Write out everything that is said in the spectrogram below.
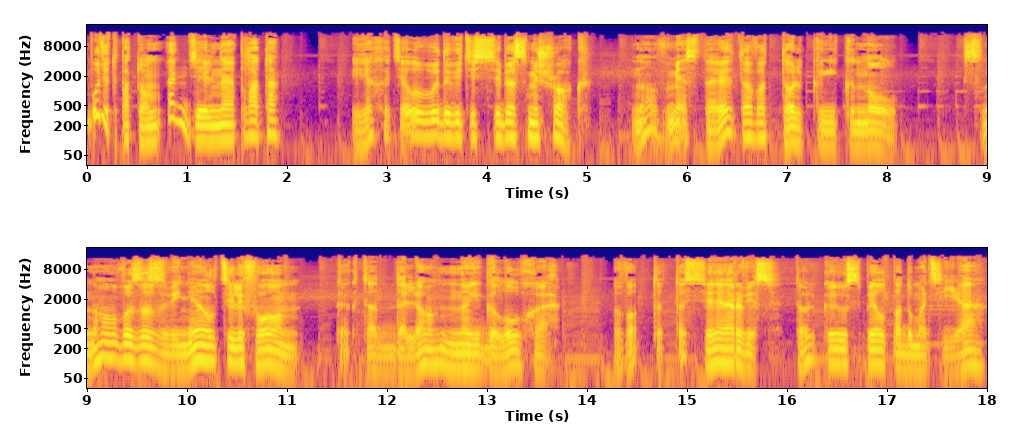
«Будет потом отдельная плата». Я хотел выдавить из себя смешок, но вместо этого только икнул. Снова зазвенел телефон, как-то отдаленно и глухо. Вот это сервис, только и успел подумать я,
